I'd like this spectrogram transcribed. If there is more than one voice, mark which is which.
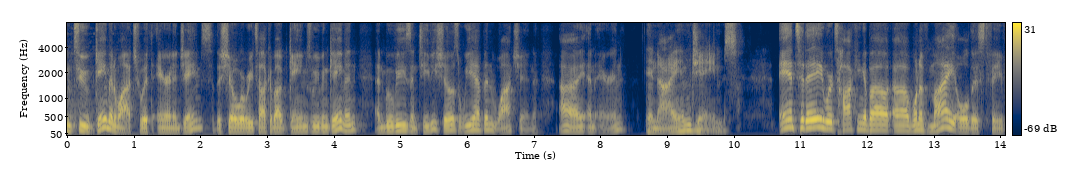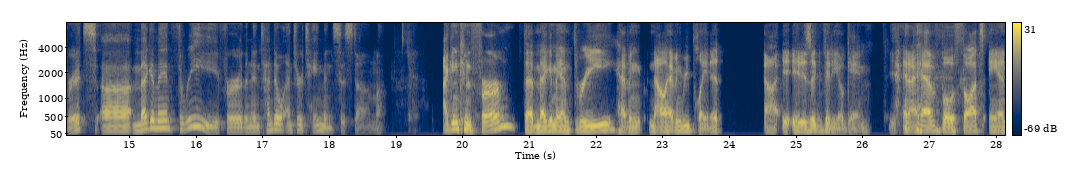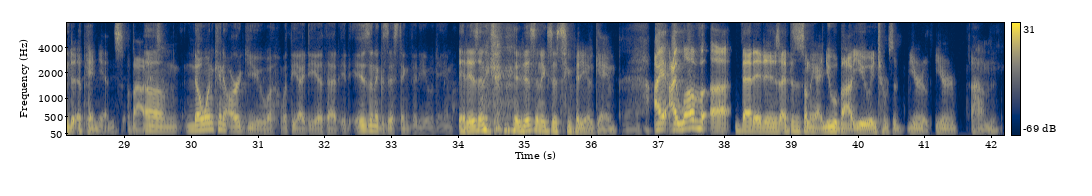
Speaker 1: welcome to Game and Watch with Aaron and James, the show where we talk about games we've been gaming and movies and TV shows we have been watching. I am Aaron.
Speaker 2: And I am James.
Speaker 1: And today we're talking about uh, one of my oldest favorites, uh, Mega Man 3 for the Nintendo Entertainment System.
Speaker 2: I can confirm that Mega Man 3, having now having replayed it, uh, it, it is a video game. Yeah. and I have both thoughts and opinions about
Speaker 1: um, it. No one can argue with the idea that it is an existing video game.
Speaker 2: It is an it is an existing video game. Yeah. I I love uh, that it is. This is something I knew about you in terms of your your um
